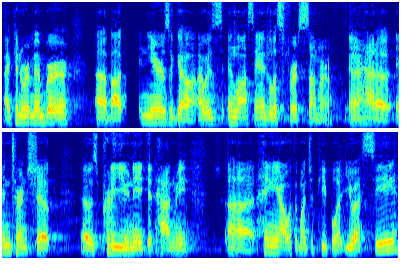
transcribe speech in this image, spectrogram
I can remember uh, about 10 years ago, I was in Los Angeles for a summer, and I had an internship. It was pretty unique. It had me uh, hanging out with a bunch of people at USC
